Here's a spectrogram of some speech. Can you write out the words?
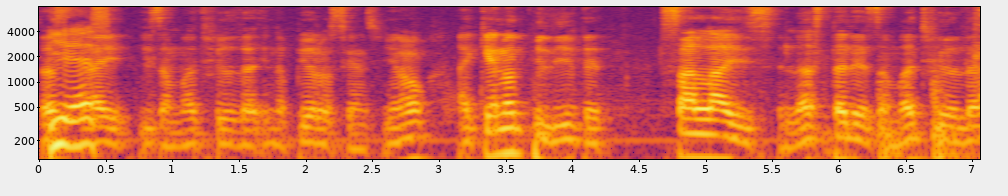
This Yes. guy is a midfielder in a pure sense. You know, I cannot believe that Salah is listed as a midfielder.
